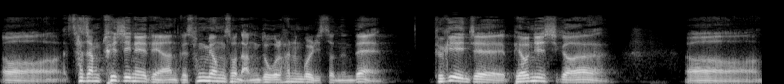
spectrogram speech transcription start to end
어 사장 퇴진에 대한 그 성명서 낭독을 하는 걸 있었는데 그게 이제 배현진 씨가 어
